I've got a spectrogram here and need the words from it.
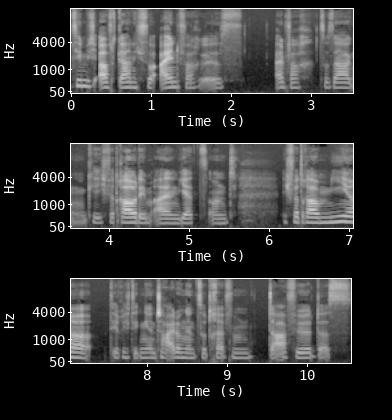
ziemlich oft gar nicht so einfach ist, einfach zu sagen, okay, ich vertraue dem allen jetzt und ich vertraue mir, die richtigen Entscheidungen zu treffen dafür, dass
